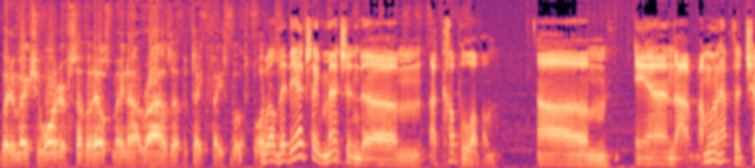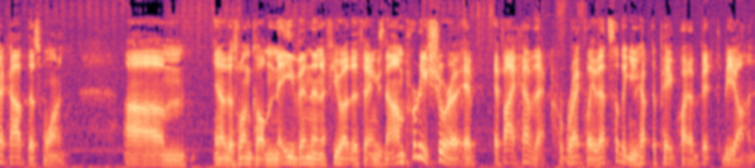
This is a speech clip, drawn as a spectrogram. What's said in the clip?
But it makes you wonder if something else may not rise up to take Facebook's place. Well, they, actually mentioned um, a couple of them, um, and I, am going to have to check out this one. Um, you know, there's one called Maven and a few other things. Now, I'm pretty sure if if I have that correctly, that's something you have to pay quite a bit to be on.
